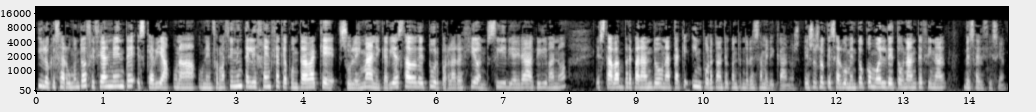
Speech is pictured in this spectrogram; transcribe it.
Y lo que se argumentó oficialmente es que había una, una información de inteligencia que apuntaba que Soleimani, que había estado de tour por la región, Siria, Irak, Líbano, estaban preparando un ataque importante contra intereses americanos. Eso es lo que se argumentó como el detonante final de esa decisión.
